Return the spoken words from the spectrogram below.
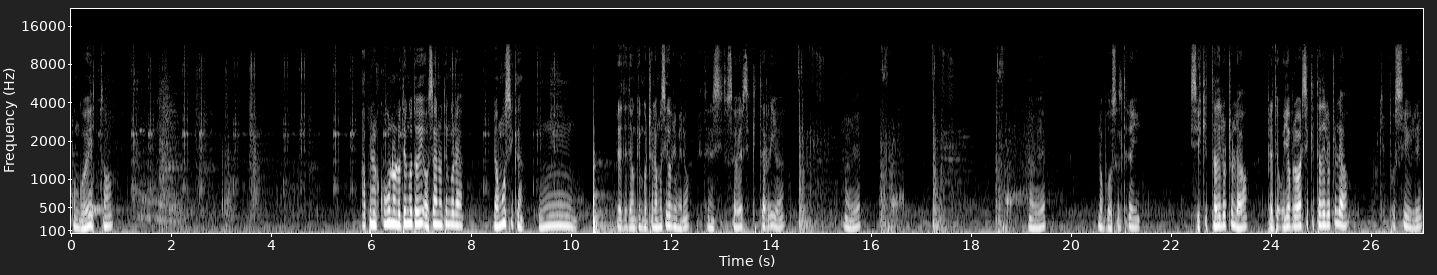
Pongo esto. Ah, pero el cubo no lo tengo todavía. O sea, no tengo la, la música. Mmm. Espérate, tengo que encontrar la música primero. necesito saber si es que está arriba. A ver. A ver. No puedo saltar ahí. Si es que está del otro lado. Espérate, voy a probar si es que está del otro lado. Porque es posible.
